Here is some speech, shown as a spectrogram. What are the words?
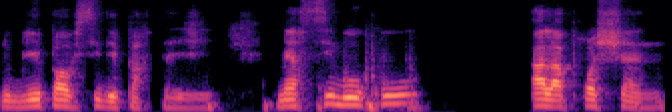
N'oubliez pas aussi de partager. Merci beaucoup. À la prochaine.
